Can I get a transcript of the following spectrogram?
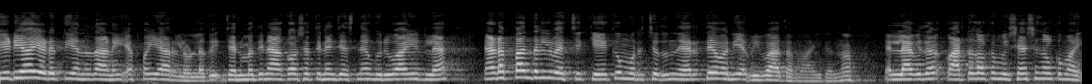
വീഡിയോ എടുത്തി എന്നതാണ് എഫ്ഐആറിലുള്ളത്. ജന്മദിനാഘോഷത്തിന് ജസ്ന ഗുരുവായൂരിലെ നടപ്പന്തലിൽ വെച്ച് കേക്ക് മുറിച്ചതും നേരത്തെ വലിയ വിവാദമായിരുന്നു. എല്ലാവിധ വാർത്തകൾക്കും വിശേഷങ്ങൾക്കുമായി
